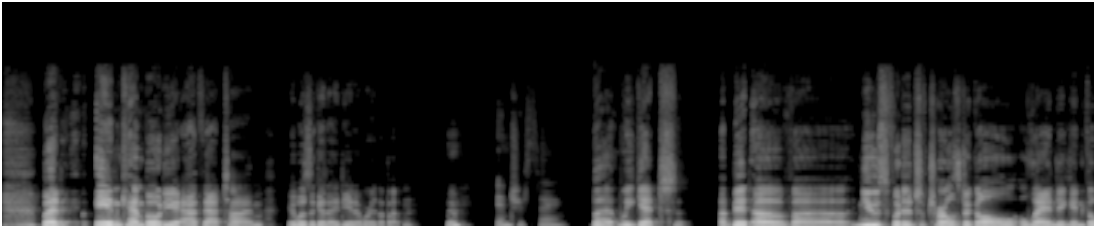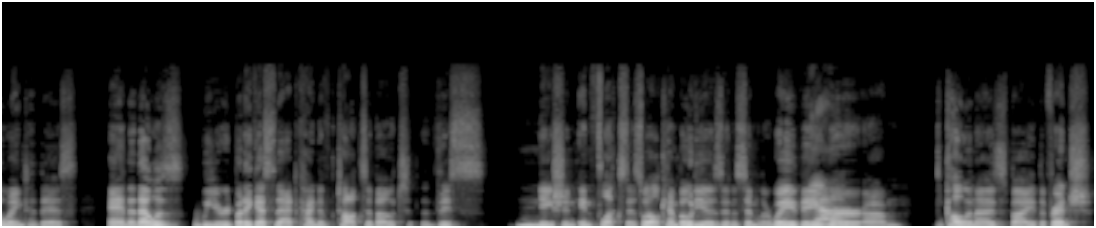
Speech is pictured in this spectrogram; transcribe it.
but in Cambodia at that time, it was a good idea to wear the button. Interesting. But we get a bit of uh, news footage of Charles de Gaulle landing and going to this. And that was weird, but I guess that kind of talks about this nation influx as well. Cambodia is in a similar way. They Yeah. were um, colonized by the French,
